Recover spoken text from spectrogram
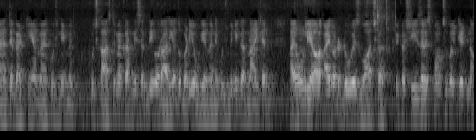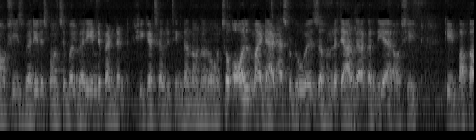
मैं तो बैठी हैं मैं कुछ नहीं मैं कुछ खास तो मैं कर नहीं सकती और आर्या तो बड़ी हो गई है मैंने कुछ भी नहीं करना I can I got to do is watch her because she is a responsible kid now. She is very responsible, very independent. She gets everything done on her own. So all my dad has to do is uh, हमने तैयार वगैरह कर दिया है और she कि पापा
